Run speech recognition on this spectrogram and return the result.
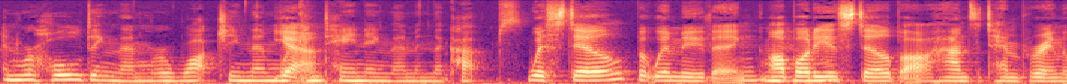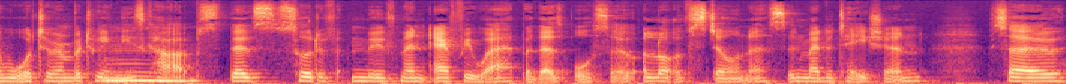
And we're holding them, we're watching them, we're Yeah. containing them in the cups. We're still, but we're moving. Our body Mhm. is still, but our hands are tempering the water in between these Mm. cups. There's sort of movement everywhere, but there's also a lot of stillness and meditation. So,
